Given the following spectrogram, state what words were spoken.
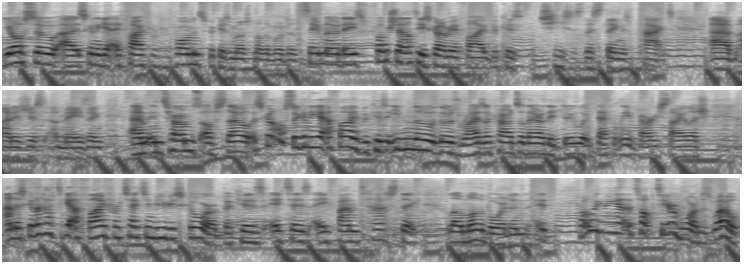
you also, uh, it's going to get a 5 for performance because most motherboards are the same nowadays. Functionality is going to be a 5 because, Jesus, this thing is packed um, and is just amazing. Um, in terms of style, it's also going to get a 5 because even though those riser cards are there, they do look definitely very stylish. And it's going to have to get a 5 for TechteamGB score because it is a fantastic little motherboard and it's probably going to get the top tier award as well.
